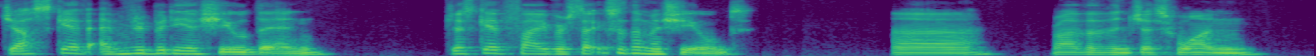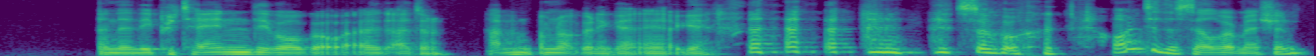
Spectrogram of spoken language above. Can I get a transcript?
just give everybody a shield in. Just give five or six of them a shield, uh, rather than just one and then they pretend they've all got. I, I don't know. I'm, I'm not going to get into it again. so on to the silver mission.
